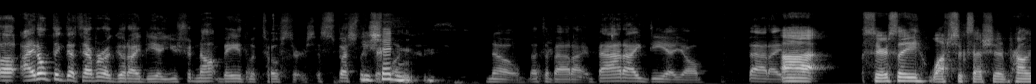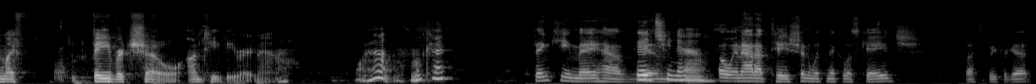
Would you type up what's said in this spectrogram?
Uh, I don't think that's ever a good idea. You should not bathe with toasters, especially. You shouldn't. close. No, that's a bad idea. Bad idea, y'all. Bad idea. Uh, seriously, watch Succession. Probably my favorite show on TV right now. Wow. Okay. Think he may have. Good been- you know. Oh, an adaptation with Nicolas Cage. Lest we forget.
